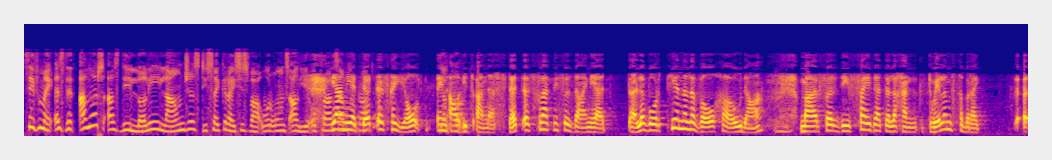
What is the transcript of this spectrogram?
Sê vir my, is dit anders as die lolly lounges, die suikerhuisies waaroor ons al hier op praat? Ja nee, dit is geheel en al iets anders. Dit is glad nie soos daai nie hulle word teen hulle wil gehou daar. Mm. Maar vir die feit dat hulle gaan dwelms gebruik, eh,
